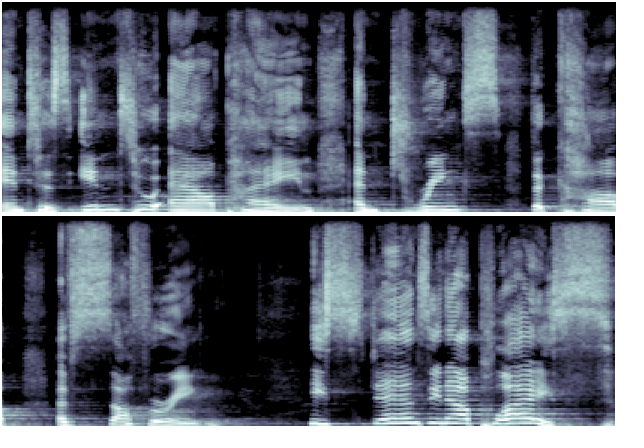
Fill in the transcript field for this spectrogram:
enters into our pain and drinks the cup of suffering. He stands in our place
